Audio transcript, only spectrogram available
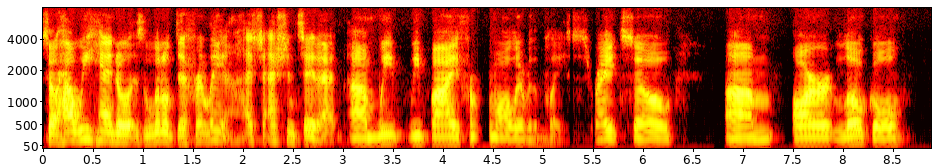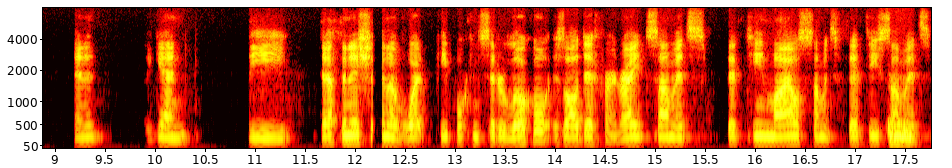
So how we handle it is a little differently. I, I shouldn't say that. Um, we we buy from, from all over the place, right? So um, our local and again, the definition of what people consider local is all different, right? Some it's 15 miles, some it's 50, some it's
